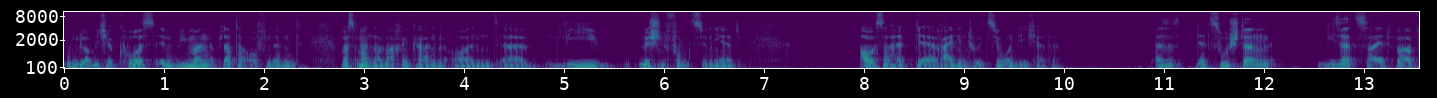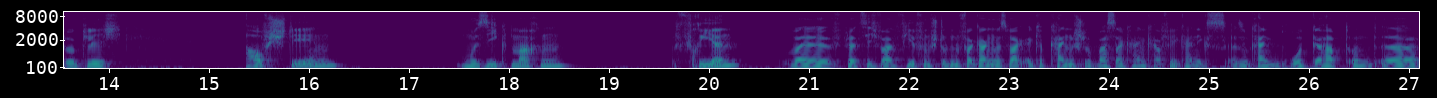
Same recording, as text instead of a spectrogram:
unglaublicher Kurs in, wie man eine Platte aufnimmt, was man da machen kann und äh, wie Mischen funktioniert, außerhalb der reinen Intuition, die ich hatte. Also der Zustand dieser Zeit war wirklich aufstehen, Musik machen, frieren weil plötzlich waren vier, fünf Stunden vergangen. Es war, ich habe keinen Schluck Wasser, keinen Kaffee, kein nix, also kein Brot gehabt und äh,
